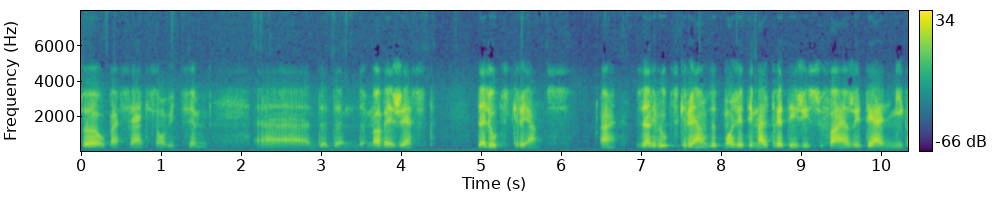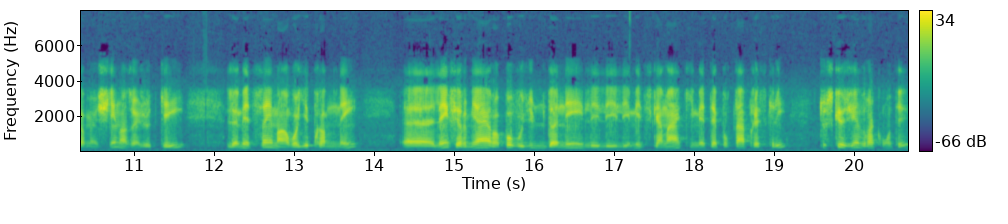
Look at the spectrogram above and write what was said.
ça aux patients qui sont victimes de, de, mauvais gestes, d'aller aux petites créances. Hein? Vous arrivez aux petites créances, vous dites, moi j'ai été maltraité, j'ai souffert, j'ai été admis comme un chien dans un jeu de quilles, le médecin m'a envoyé promener, euh, l'infirmière n'a pas voulu me donner les, médicaments qui m'étaient pourtant prescrits. Tout ce que je viens de raconter,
